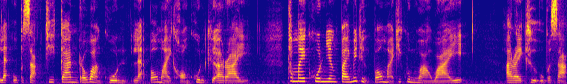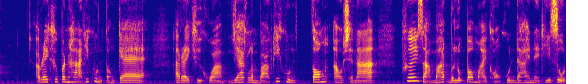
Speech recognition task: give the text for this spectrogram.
และอุปสรรคที่กั้นระหว่างคุณและเป้าหมายของคุณคืออะไร ทำไมคุณยังไปไม่ถึงเป้าหมายที่คุณวางไว้ อะไรคืออุปสรรค อะไรคือปัญหาที่คุณต้องแก้ อะไรคือความยากลำบากที่คุณต้องเอาชนะ เพื่อให้สามารถบรรลุเป้าหมายของคุณได้ในที่สุด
